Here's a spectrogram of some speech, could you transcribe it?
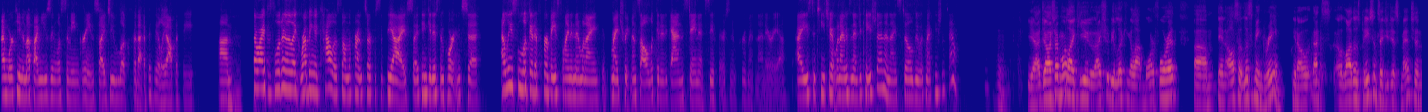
I'm working them up, I'm using Lissamine green. So I do look for that epitheliopathy. Um, mm-hmm. Otherwise, it's literally like rubbing a callus on the front surface of the eye. So I think it is important to at least look at it for baseline. And then when I get my treatments, I'll look at it again, stain it, see if there's an improvement in that area. I used to teach it when I was in education, and I still do with my patients now. Mm-hmm. Yeah, Josh, I'm more like you. I should be looking a lot more for it. Um, and also Lissamine green, you know, that's a lot of those patients that you just mentioned,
